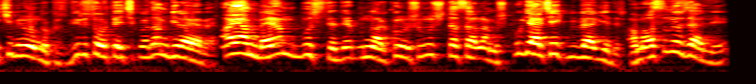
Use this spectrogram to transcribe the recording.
2019. Virüs ortaya çıkmadan bir ay evvel. Ayan beyan bu sitede bunlar konuşulmuş, tasarlanmış. Bu gerçek bir belgedir. Ama asıl özelliği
